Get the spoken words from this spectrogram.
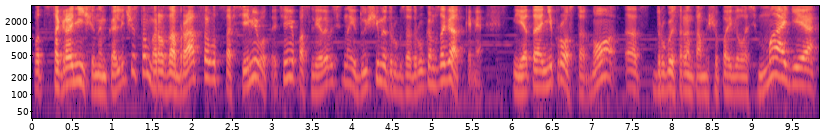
вот с ограниченным количеством разобраться вот со всеми вот этими последовательно идущими друг за другом загадками. И это не просто, но э, с другой стороны там еще появилась магия,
